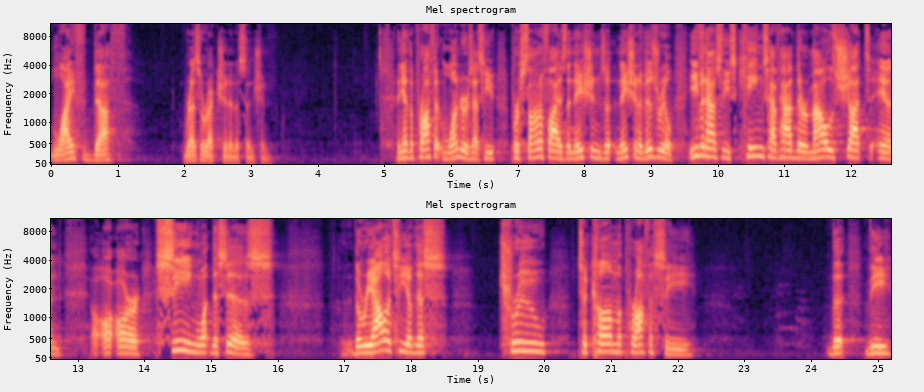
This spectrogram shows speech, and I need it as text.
life, death, resurrection, and ascension. And yet the prophet wonders as he personifies the nations, nation of Israel, even as these kings have had their mouths shut and are, are seeing what this is, the reality of this true to come prophecy, the, the,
